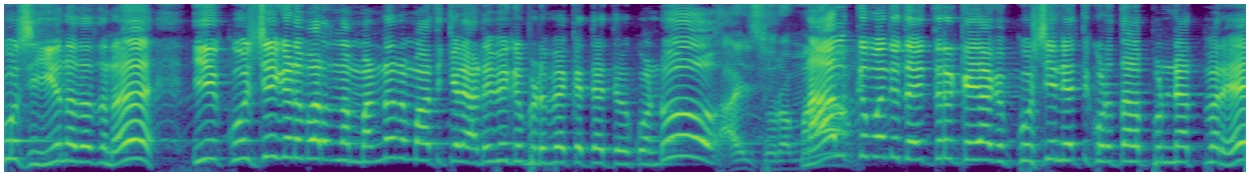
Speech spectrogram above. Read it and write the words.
ಕೂಸಿ ಏನದ ಅದನ್ನ. ಈ ಕೂಸಿ ಗಿಡಬಾರದು ನಮ್ಮ ಅಣ್ಣನ ಮಾತು ಕೇಳಿ ಅಡವಿಗೆ ಬಿಡ್ಬೇಕಂತ ತಿಳ್ಕೊಂಡು ನಾಲ್ಕು ಮಂದಿ ದೈತ್ರ ಕೈಯಾಗ ಕೂಸಿ ನೆತ್ತಿ ಕೊಡ್ತಾಳ ಪುಣ್ಯಾತ್ಮರೇ.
